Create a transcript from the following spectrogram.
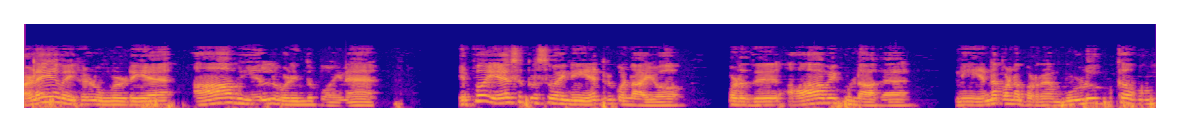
பழையவைகள் உங்களுடைய ஆவியில் ஒளிந்து போயின. எப்போ இயேசு கிறிஸ்துவை நீ ஏற்றுக்கொண்டாயோ பொழுது ஆவிக்குள்ளாக நீ என்ன பண்ணப்படுற? முழுக்கவும்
